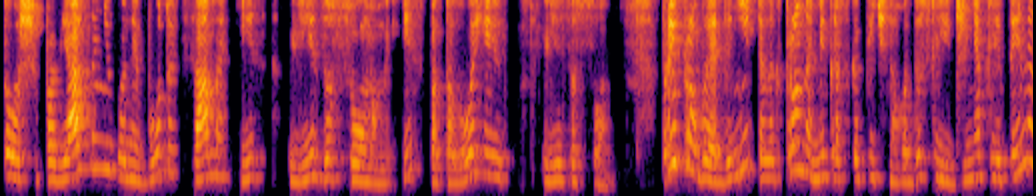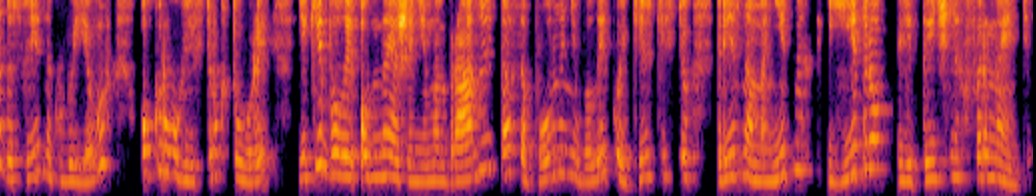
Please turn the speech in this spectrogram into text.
тож пов'язані вони будуть саме із лізосомами, із патологією лізосом. При проведенні електронно-мікроскопічного дослідження клітини дослідник виявив округлі структури, які були обмежені мембраною та заповнені великою кількістю різноманітних гідролітичних ферментів.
